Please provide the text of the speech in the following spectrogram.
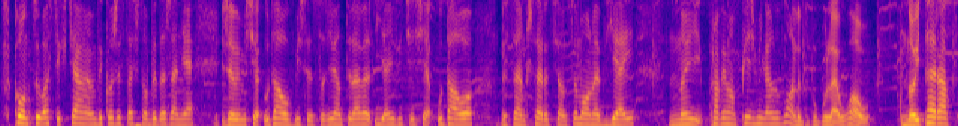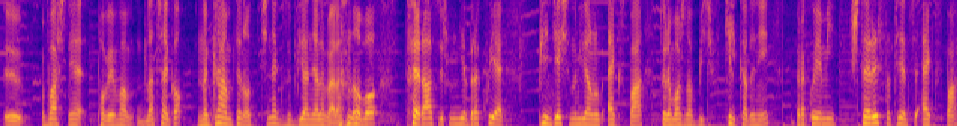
W końcu właśnie chciałem wykorzystać to wydarzenie, żeby mi się udało wbić ten 109 level i jak widzicie się udało. Dostałem 4000 monet, jej. No i prawie mam 5 milionów monet w ogóle, wow. No i teraz y, właśnie powiem wam dlaczego nagrałem ten odcinek z wbijania levela, no bo teraz już mi nie brakuje 50 milionów expa, które można wbić w kilka dni. Brakuje mi 400 tysięcy expa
